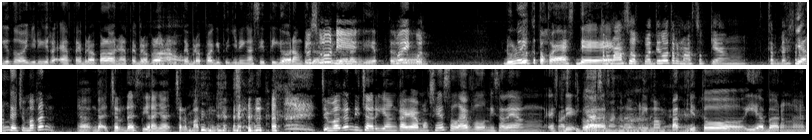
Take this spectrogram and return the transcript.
gitu loh. Jadi RT berapa lawan RT berapa lawan Wow. RT berapa gitu. Jadi ngasih tiga orang tiga terus lu orang di tiga orang gitu. lu ikut Dulu ikut waktu SD. termasuk berarti lo termasuk yang cerdas ya cermat. enggak cuma kan ya nggak cerdas sih hanya cermat. Cuma kan dicari yang kayak maksudnya selevel misalnya yang SD Kelas tiga kelas sama-sama, 6, 5, iya, 4 iya. gitu. Iya barengan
